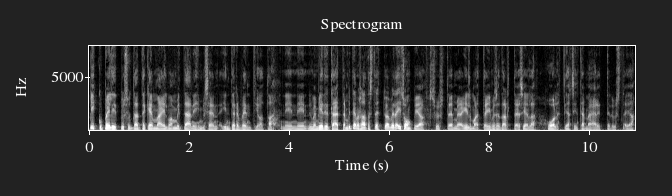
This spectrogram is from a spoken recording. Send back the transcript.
pikkupelit pystytään tekemään ilman mitään ihmisen interventiota, niin, niin, niin me mietitään, että miten me saataisiin tehtyä vielä isompia systeemejä ilman, että ihmisen tarvitsee siellä huolehtia siitä määrittelystä. Ja,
